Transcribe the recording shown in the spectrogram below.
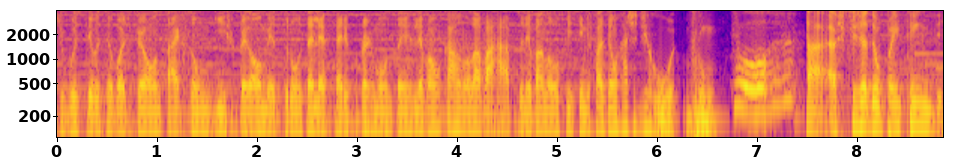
de você, você pode pegar um táxi táxi um guincho, pegar um metrô, um teleférico pras montanhas, levar um carro no lava rápido, levar na oficina e fazer um racha de rua. Vrum. Porra. Tá, acho que já deu para entender.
